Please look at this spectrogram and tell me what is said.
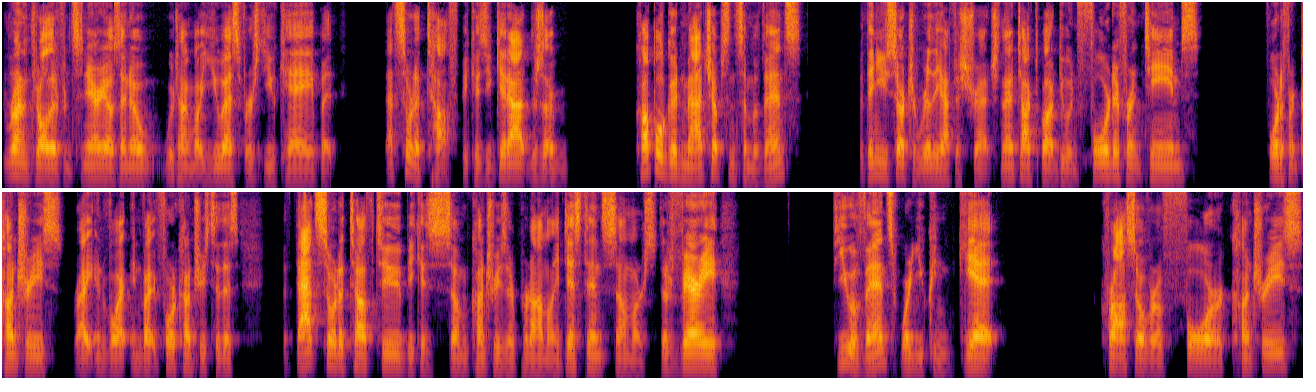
running through all the different scenarios. I know we're talking about US versus UK, but that's sort of tough because you get out, there's a couple good matchups in some events, but then you start to really have to stretch. And I talked about doing four different teams, four different countries, right? Invite invite four countries to this. But that's sort of tough too because some countries are predominantly distance, some are there's very few events where you can get crossover of four countries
